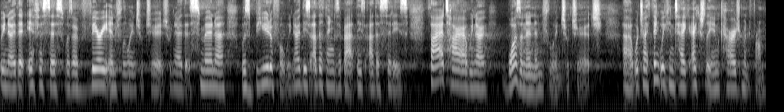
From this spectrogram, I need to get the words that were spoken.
We know that Ephesus was a very influential church. We know that Smyrna was beautiful. We know these other things about these other cities. Thyatira, we know, wasn't an influential church, uh, which I think we can take actually encouragement from.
